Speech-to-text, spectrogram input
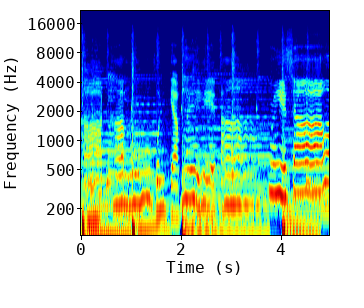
ขาดทำคุณแก่ให้ตาริสาลิ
